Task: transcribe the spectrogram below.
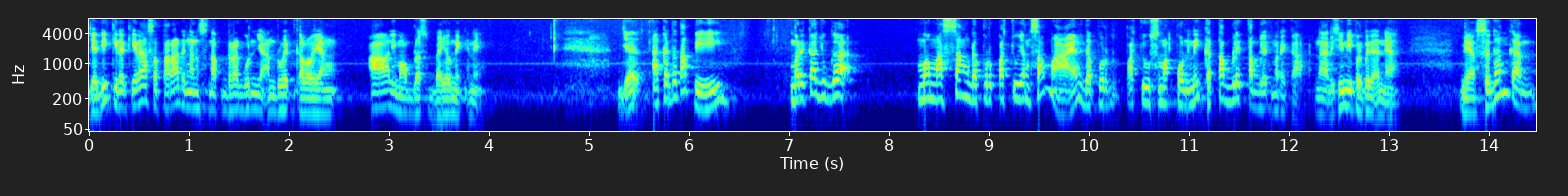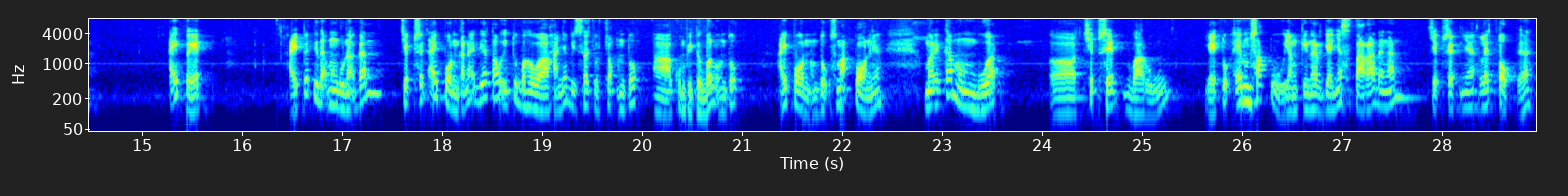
jadi kira-kira setara dengan Snapdragonnya Android kalau yang A15 Bionic ini. Ja, akan tetapi mereka juga memasang dapur pacu yang sama ya, dapur pacu smartphone ini ke tablet-tablet mereka. Nah, di sini perbedaannya. Ya, sedangkan iPad iPad tidak menggunakan chipset iPhone karena dia tahu itu bahwa hanya bisa cocok untuk uh, compatible untuk iPhone, untuk smartphone ya. Mereka membuat uh, chipset baru yaitu M1 yang kinerjanya setara dengan chipsetnya laptop ya.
